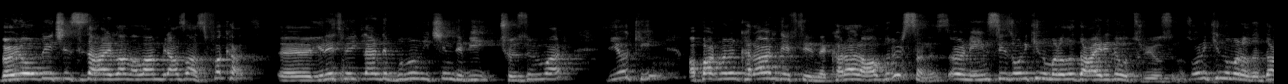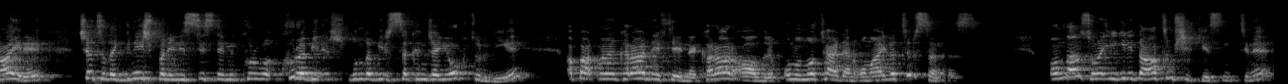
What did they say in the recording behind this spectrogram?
Böyle olduğu için size ayrılan alan biraz az. Fakat e, yönetmeliklerde bunun için de bir çözüm var. Diyor ki apartmanın karar defterine karar aldırırsanız örneğin siz 12 numaralı dairede oturuyorsunuz. 12 numaralı daire çatıda güneş paneli sistemi kur, kurabilir. Bunda bir sakınca yoktur diye apartmanın karar defterine karar aldırıp onu noterden onaylatırsanız ondan sonra ilgili dağıtım şirketine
